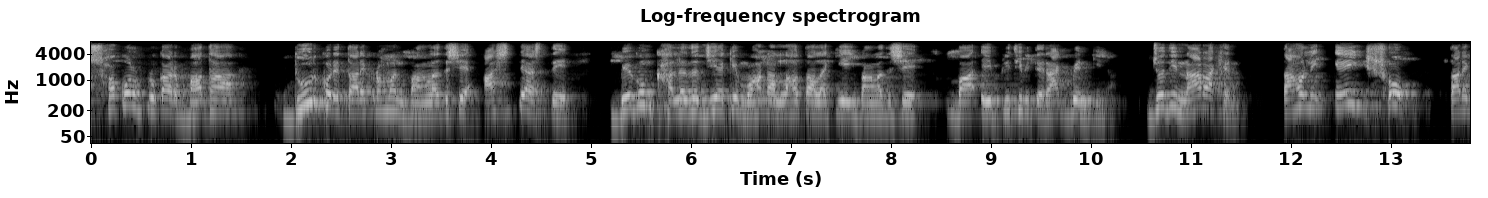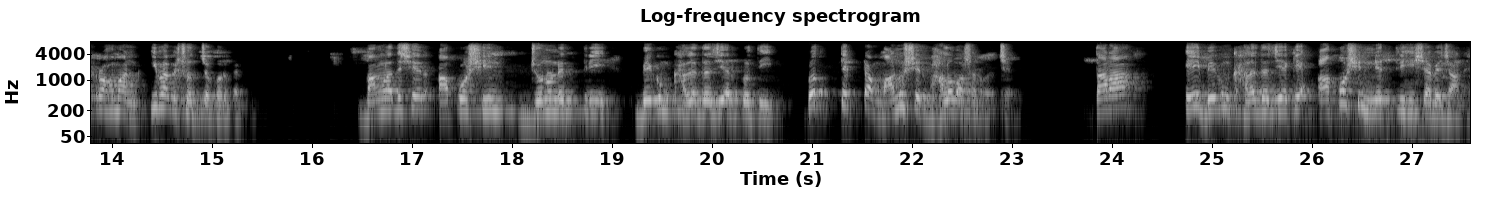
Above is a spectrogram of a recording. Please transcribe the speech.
সকল প্রকার বাধা দূর করে তারেক রহমান বাংলাদেশে আসতে আসতে বেগম খালেদা জিয়াকে মহান আল্লাহ তাআলা কি এই বাংলাদেশে বা এই পৃথিবীতে রাখবেন কিনা? যদি না রাখেন, তাহলে এই শোক তারেক রহমান কীভাবে সহ্য করবেন? বাংলাদেশের আপসহীন জননেত্রী বেগম খালেদা জিয়ার প্রতি প্রত্যেকটা মানুষের ভালোবাসা রয়েছে। তারা এই বেগম খালেদা জিয়াকে আপসীন নেত্রী হিসাবে জানে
